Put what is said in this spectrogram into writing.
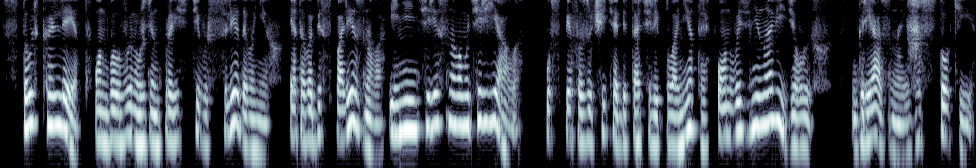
Столько лет он был вынужден провести в исследованиях этого бесполезного и неинтересного материала. Успев изучить обитателей планеты, он возненавидел их. Грязные, жестокие,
